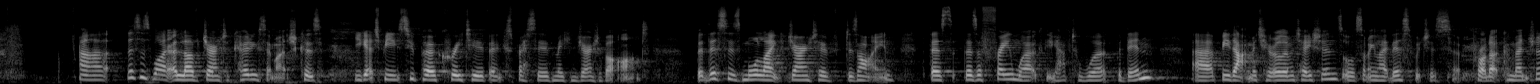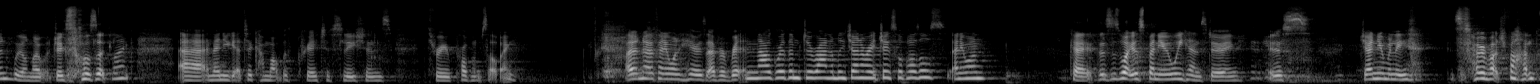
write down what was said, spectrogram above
Uh, this is why I love generative coding so much, because you get to be super creative and expressive making generative art. But this is more like generative design. There's, there's a framework that you have to work within, uh, be that material limitations or something like this, which is a product convention. We all know what jigsaws look like. Uh, and then you get to come up with creative solutions through problem solving. I don't know if anyone here has ever written an algorithm to randomly generate jigsaw puzzles. Anyone? Okay, this is what you're spending your weekends doing. It is genuinely so much fun.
